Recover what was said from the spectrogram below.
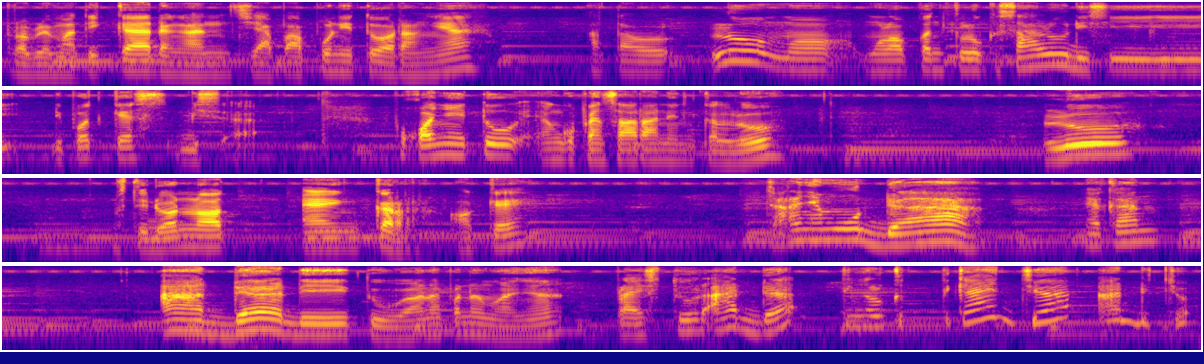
problematika dengan siapa pun itu orangnya. Atau lu mau melakukan keluh kesah lu di si di podcast bisa. Pokoknya itu yang gue pengen ke lu. Lu mesti download Anchor, oke? Okay? Caranya mudah, ya kan? Ada di tuan apa namanya? Play Store ada, tinggal ketik aja, ada, Cok.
